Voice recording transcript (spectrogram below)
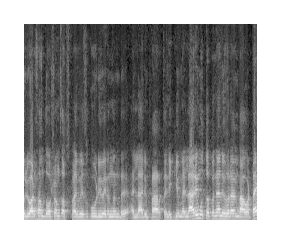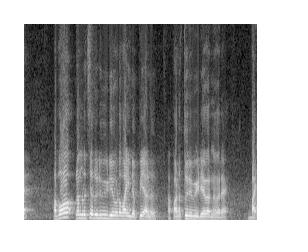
ഒരുപാട് സന്തോഷം. സബ്സ്ക്രൈബേഴ്സ് കൂടി വരുന്നുണ്ട്. എല്ലാവരും പ്രാർത്ഥനയ്ക്കും എല്ലാവരും മുത്തപ്പന്റെ അനുഗ്രഹം ഉണ്ടാവട്ടെ. അപ്പോൾ നമ്മൾ ചെറിയൊരു വീഡിയോ ഇവിടെ വൈൻഡപ്പ് ചെയ്യാണ്. അപ്പോൾ അടുത്തൊരു വീഡിയോ വരുന്നവരെ ബൈ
